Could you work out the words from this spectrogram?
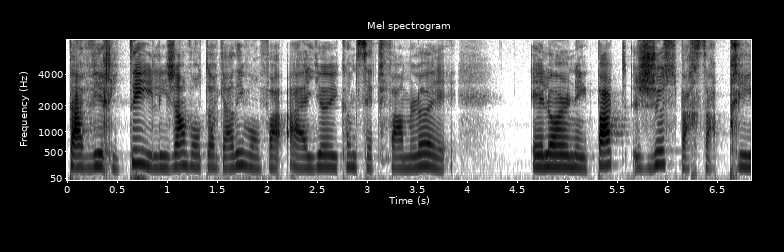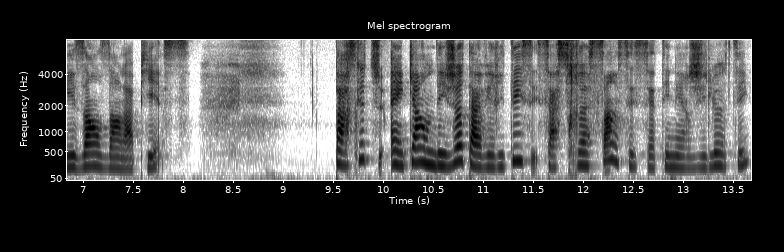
ta vérité. Les gens vont te regarder, ils vont faire aïe comme cette femme-là, elle, elle, a un impact juste par sa présence dans la pièce. Parce que tu incarnes déjà ta vérité, ça se ressent, cette énergie-là, tu sais.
